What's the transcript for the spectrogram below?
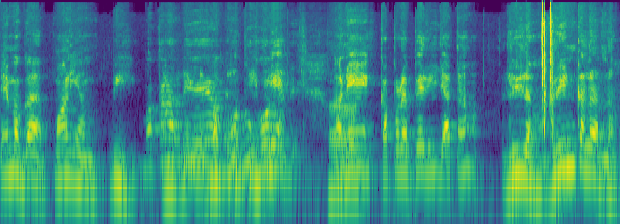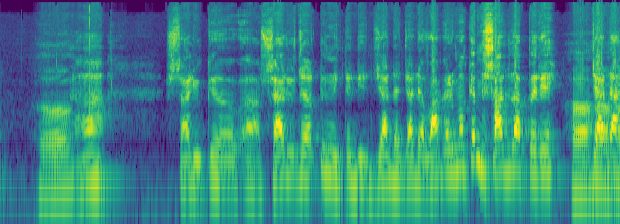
એમાં પાણી આમ પી. બકરા આમ પીએ, પી અને કપડાં પહેરી જતા લીલા ગ્રીન કલરના. હા. હા. સાડી કે સાડી તો હતું ને તે જાડા જાડા વાગડમાં કેમ સાદલા પહેરે? જાડા.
